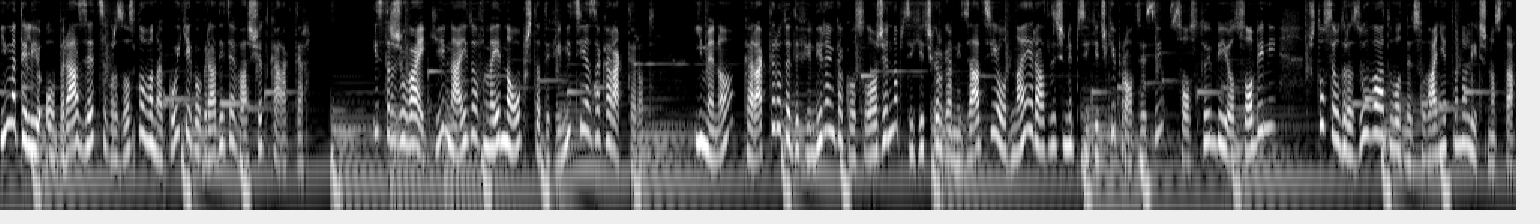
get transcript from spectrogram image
Имате ли образец врз основа на кој ќе го градите вашиот карактер? Истражувајќи, најдов на една општа дефиниција за карактерот. Имено, карактерот е дефиниран како сложена психичка организација од најразлични психички процеси, состојби и особини што се одразуваат во однесувањето на личноста.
